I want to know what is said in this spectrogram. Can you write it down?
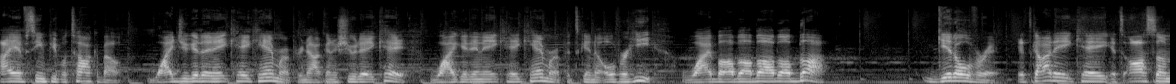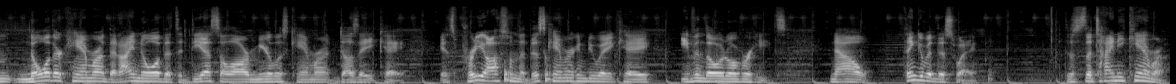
I have seen people talk about. Why'd you get an 8K camera if you're not gonna shoot 8K? Why get an 8K camera if it's gonna overheat? Why blah, blah, blah, blah, blah. Get over it. It's got 8K, it's awesome. No other camera that I know of that's a DSLR mirrorless camera does 8K. It's pretty awesome that this camera can do 8K, even though it overheats. Now, think of it this way. This is a tiny camera,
